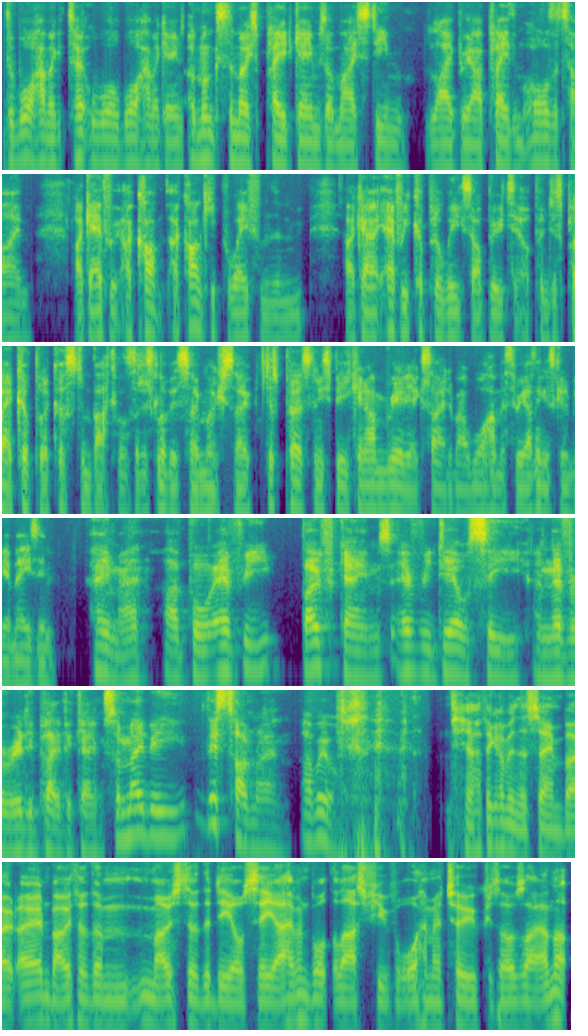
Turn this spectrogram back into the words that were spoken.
the Warhammer Total War Warhammer games amongst the most played games on my Steam library. I play them all the time. Like every, I can't, I can't keep away from them. Like I, every couple of weeks, I'll boot it up and just play a couple of custom battles. I just love it so much. So, just personally speaking, I'm really excited about Warhammer Three. I think it's going to be amazing. Hey man, I bought every both games, every DLC, and never really played the game. So maybe this time around, I will. Yeah, I think I'm in the same boat. I own both of them, most of the DLC. I haven't bought the last few for Warhammer 2 because I was like, I'm not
